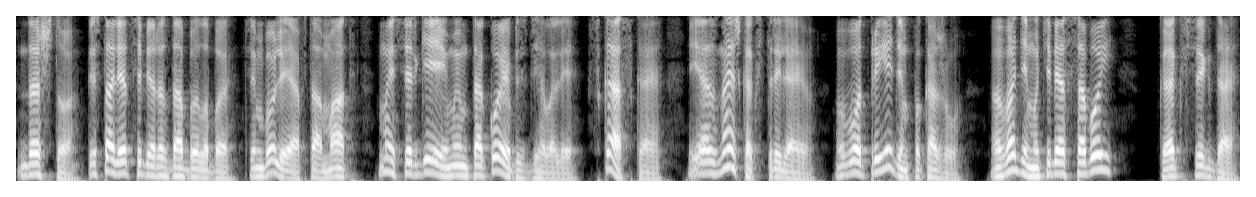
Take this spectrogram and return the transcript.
«Да что, пистолет себе раздобыла бы, тем более автомат. Мы с Сергеем им такое бы сделали. Сказка. Я знаешь, как стреляю? Вот приедем, покажу. Вадим, у тебя с собой? Как всегда.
